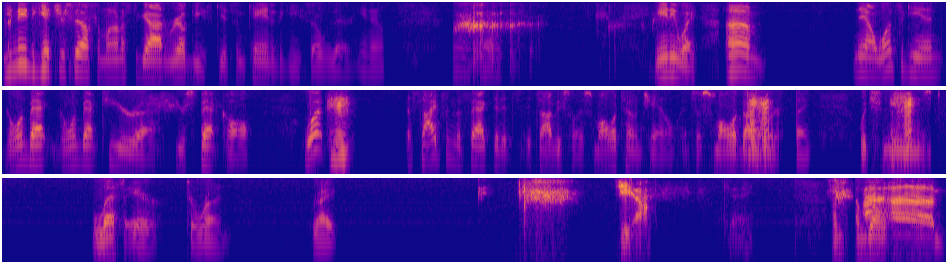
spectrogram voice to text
You need to get yourself some honest to God real geese. Get some Canada geese over there, you know. And, uh, anyway, um, now once again, going back going back to your uh, your spec call, what aside from the fact that it's it's obviously a smaller tone channel, it's a smaller diameter thing, which means less air to run, right? Yeah. Okay. I'm, I'm going. Um,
